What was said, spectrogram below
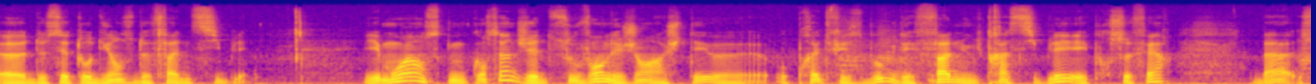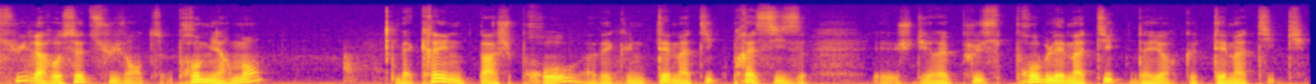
de cette audience de fans ciblés. Et moi, en ce qui me concerne, j'aide souvent les gens à acheter euh, auprès de Facebook des fans ultra ciblés. Et pour ce faire, bah, suis la recette suivante. Premièrement, ben, créer une page pro avec une thématique précise. Et je dirais plus problématique d'ailleurs que thématique.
